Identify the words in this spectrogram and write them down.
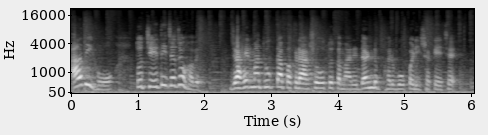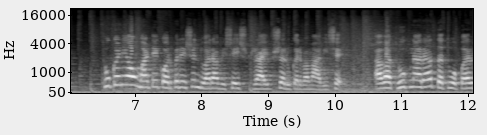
આદિ હો, તો ચેતી જજો હવે. જાહેરમાં થૂકતા પકડાશો તો તમારે દંડ ભરવો પડી શકે છે. થૂકણીયાઓ માટે કોર્પોરેશન દ્વારા વિશેષ ડ્રાઈવ શરૂ કરવામાં આવી છે. આવા થૂકનારા તત્વો પર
